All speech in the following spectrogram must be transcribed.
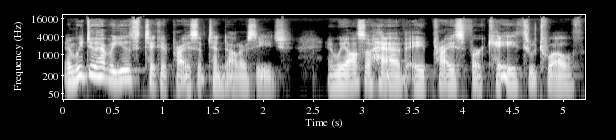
And we do have a youth ticket price of $10 each. And we also have a price for K through 12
